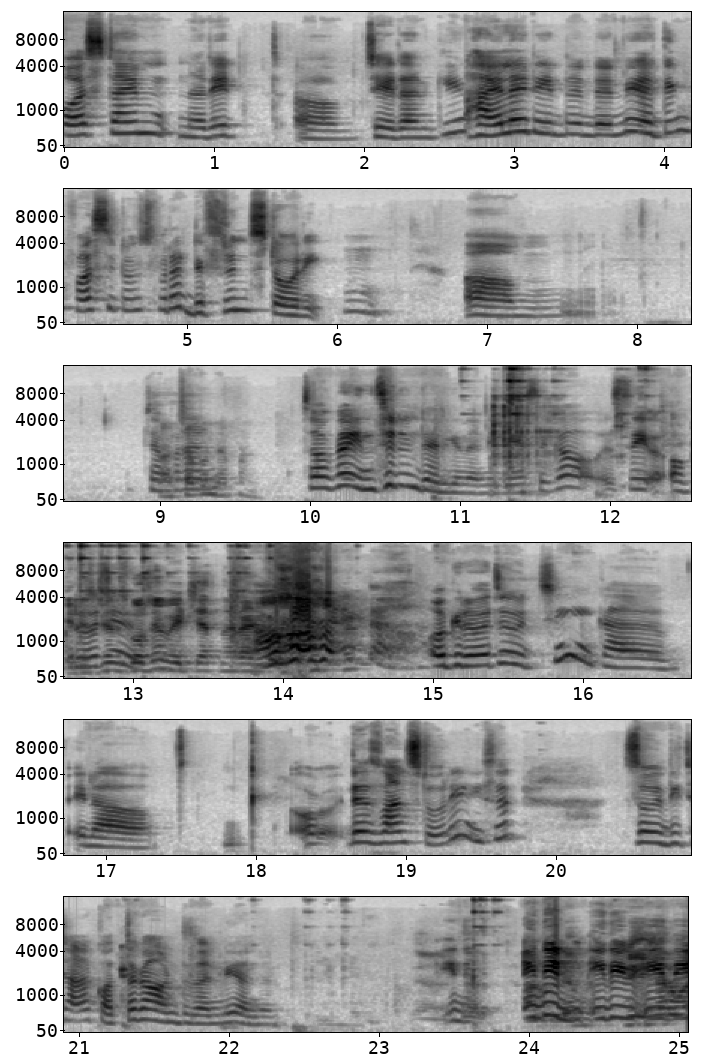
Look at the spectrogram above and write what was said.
ఫస్ట్ టైం నరేట్ చేయడానికి హైలైట్ ఏంటంటే అండి I think first it was for a different story Um, చెప్పండి సో ఒక ఇన్సిడెంట్ జరిగిందండి. బేసిక్గా ఒక రోజు Distance కోసం వెయిట్ చేస్తున్నారా? ఒక రోజు వచ్చి ఇంకా ఇలా దర్ వన్ స్టోరీ సార్ సో ఇది చాలా కొత్తగా ఉంటుందండి అన్నారు ఇది ఇది ఇది ఇది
